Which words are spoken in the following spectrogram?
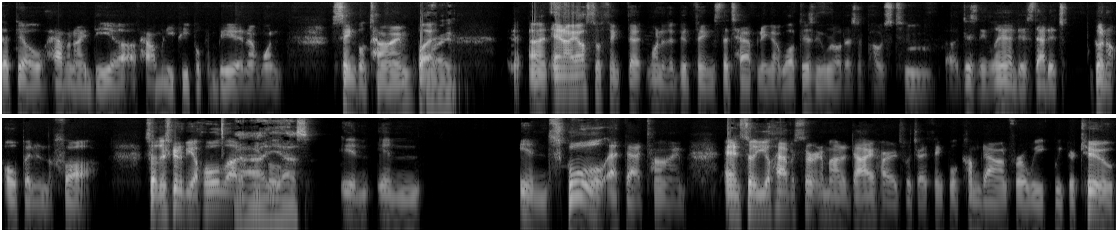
that they'll have an idea of how many people can be in at one single time. But right. uh, and I also think that one of the good things that's happening at Walt Disney World as opposed to uh, Disneyland is that it's going to open in the fall. So there's going to be a whole lot of people yes. in in in school at that time. And so you'll have a certain amount of diehards, which I think will come down for a week, week or two,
